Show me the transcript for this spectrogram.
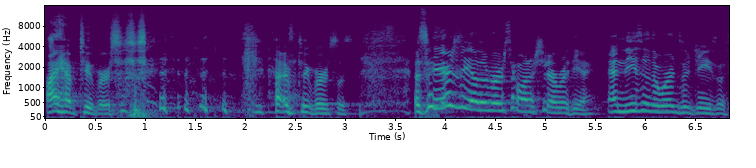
I have two verses. I have two verses. So here's the other verse I want to share with you. And these are the words of Jesus.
